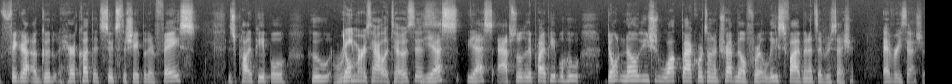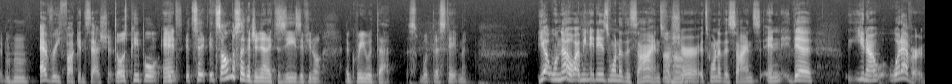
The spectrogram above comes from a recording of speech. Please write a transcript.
figure out a good haircut that suits the shape of their face. These are probably people who reamer's halitosis Yes, yes, absolutely. They're probably people who don't know you should walk backwards on a treadmill for at least five minutes of your session. every session Mm-hmm. every fucking session Those people, And- it's it's a, it's almost like a genetic disease if you don't agree with that with that statement. Yeah, well, no, I mean it is one of the signs for Uh-huh. sure. It's one of the signs, and the, you know, whatever.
